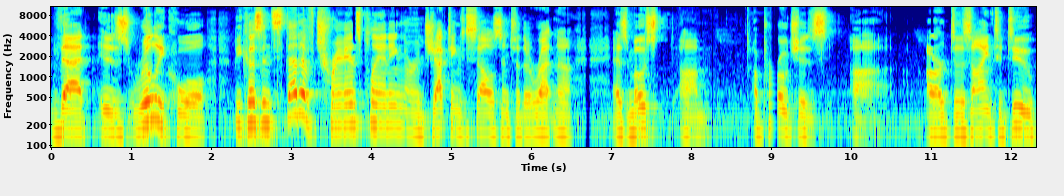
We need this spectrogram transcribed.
that is really cool because instead of transplanting or injecting cells into the retina, as most um, approaches uh, are designed to do,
